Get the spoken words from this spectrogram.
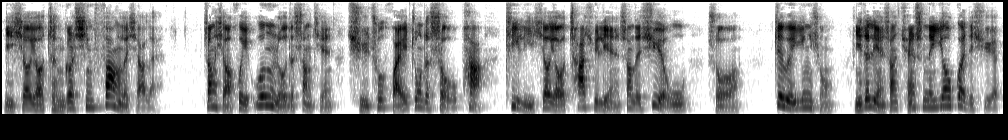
李逍遥整个心放了下来。张小慧温柔地上前，取出怀中的手帕。替李逍遥擦去脸上的血污，说：“这位英雄，你的脸上全是那妖怪的血，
